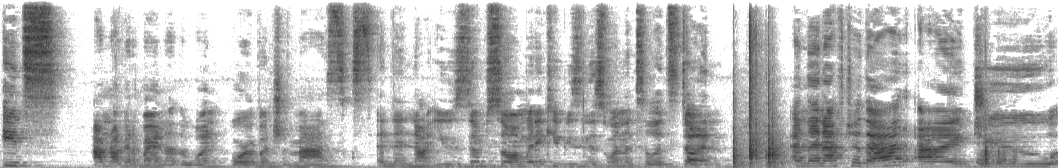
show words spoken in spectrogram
it's I'm not gonna buy another one or a bunch of masks and then not use them. So I'm gonna keep using this one until it's done. And then after that I do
